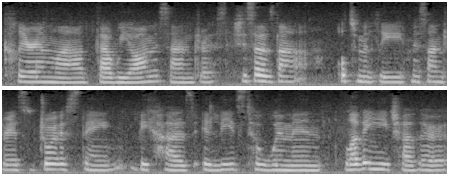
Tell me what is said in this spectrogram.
clear and loud that we are misandrous. She says that ultimately misandry is a joyous thing because it leads to women loving each other,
